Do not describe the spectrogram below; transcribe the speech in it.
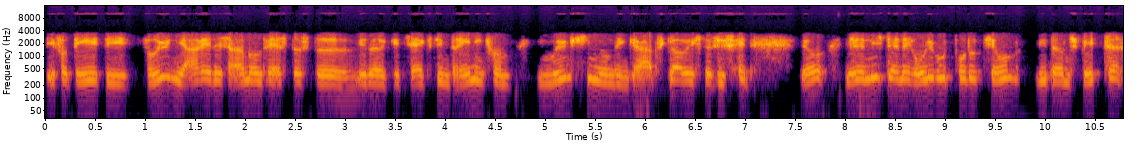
DVD, die frühen Jahre des Arnold heißt das, da wird er gezeigt im Training von in München und in Graz, glaube ich. Das ist ein, ja, ist ja nicht eine Hollywood-Produktion, wie dann später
